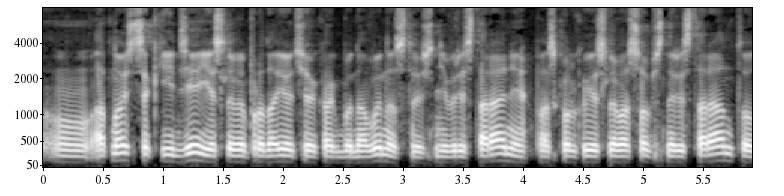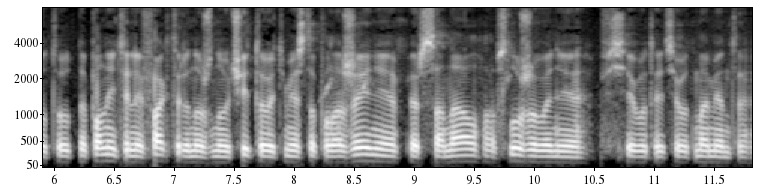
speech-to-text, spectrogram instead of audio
э, относится к еде, если вы продаете как бы на вынос, то есть не в ресторане, поскольку если у вас собственный ресторан, то тут дополнительные факторы нужно учитывать местоположение, персонал, обслуживание, все вот эти вот моменты.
